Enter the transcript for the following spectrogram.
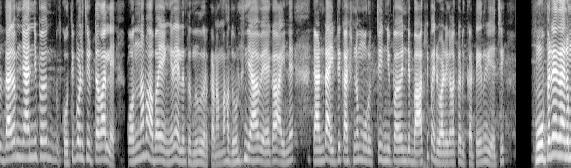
എന്തായാലും ഞാൻ ഇനിയിപ്പോൾ കൊത്തി പൊളിച്ച് ഇട്ടതല്ലേ? കൊന്ന പാപ എങ്ങനെയെല്ലാം തിന്ന് തീർക്കണം? അതുകൊണ്ട് ഞാൻ വേഗം അതിനെ രണ്ടായിട്ട് കഷ്ണം മുറിച്ച് ഇനിയിപ്പോൾ അതിന്റെ ബാക്കി പരിപാടികളൊക്കെ എടുക്കട്ടെ എന്ന് വിചാരിച്ച് മൂപ്പരേതായാലും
